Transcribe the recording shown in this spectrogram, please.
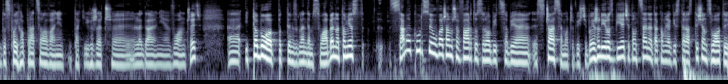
do swoich opracowań takich rzeczy legalnie włączyć. E, I to było pod tym względem słabe, natomiast Same kursy uważam, że warto zrobić sobie z czasem oczywiście, bo jeżeli rozbijecie tą cenę taką jak jest teraz 1000 zł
